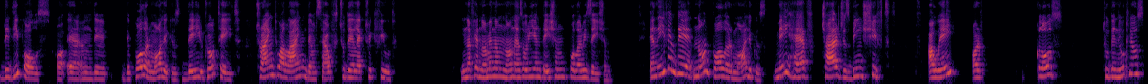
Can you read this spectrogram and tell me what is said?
the dipoles and the, the polar molecules, they rotate, trying to align themselves to the electric field in a phenomenon known as orientation polarization. And even the non-polar molecules may have charges being shifted away or close to the nucleus,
